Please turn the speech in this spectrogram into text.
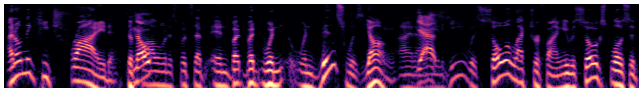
I don't think he tried to Nope. follow in his footsteps. And but but when when Vince was young, I, I Yes. mean, he was so electrifying. He was so explosive.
